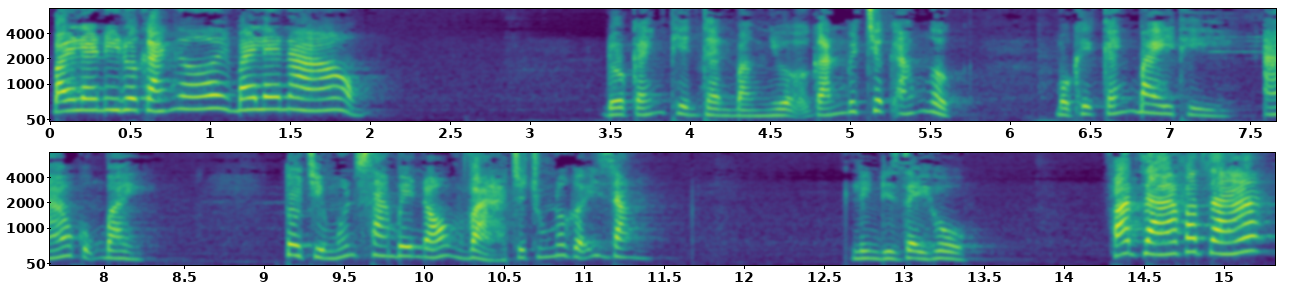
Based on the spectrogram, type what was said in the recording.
Bay lên đi, đôi cánh ơi, Bay lên nào. Đôi cánh thiên thần bằng nhựa gắn với chiếc áo ngực. Một khi cánh bay thì áo cũng bay. Tôi chỉ muốn sang bên đó vả cho chúng nó gãy răng. Linh đi dây hồ. Phát giá phát giá.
